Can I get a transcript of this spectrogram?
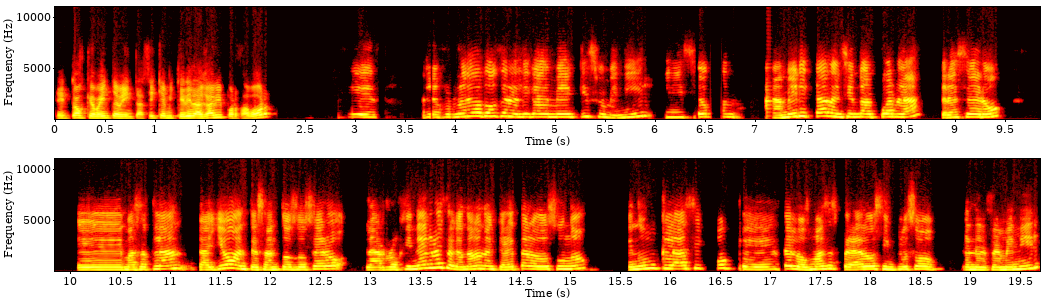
en Tokio 2020. Así que mi querida Gaby, por favor. Así es. La jornada 2 de la Liga MX femenil inició con América venciendo al Puebla 3-0. Eh, Mazatlán cayó ante Santos 2-0. Las rojinegras le ganaron a Querétaro 2-1 en un clásico que es de los más esperados incluso en el femenil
